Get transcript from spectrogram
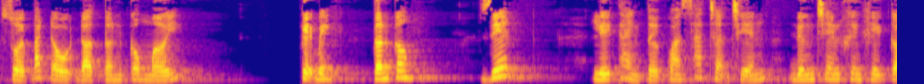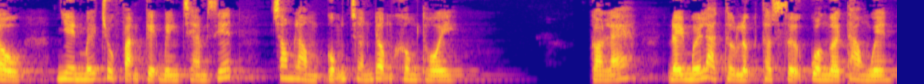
rồi bắt đầu đợt tấn công mới. Kỵ binh tấn công. Giết! Lý Thành tới quan sát trận chiến đứng trên khinh khí cầu nhìn mấy chục vạn kỵ binh chém giết, trong lòng cũng chấn động không thôi. Có lẽ, đây mới là thực lực thật sự của người Thảo Nguyên.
